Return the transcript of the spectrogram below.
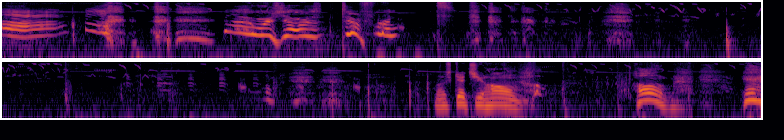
Ah, I wish I was different. Let's get you home. Home. Yeah,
